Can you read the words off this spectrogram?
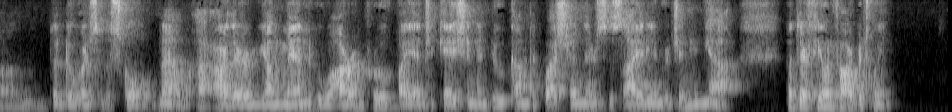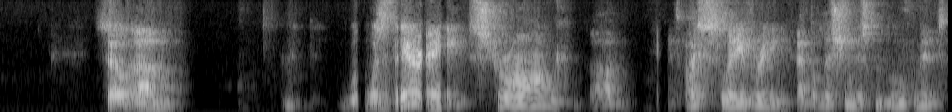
um, the doors of the school. Now, are there young men who are improved by education and do come to question their society in Virginia? Yeah, but they're few and far between. So, um, was there a strong um, anti-slavery abolitionist movement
